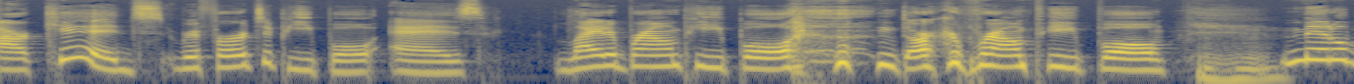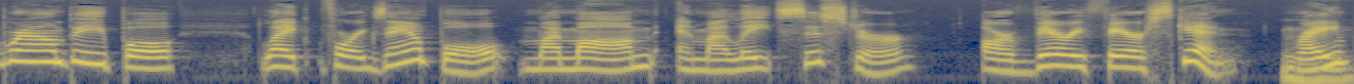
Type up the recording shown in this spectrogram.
our kids refer to people as lighter brown people, darker brown people, middle brown people. Like, for example, my mom and my late sister are very fair skin, right?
